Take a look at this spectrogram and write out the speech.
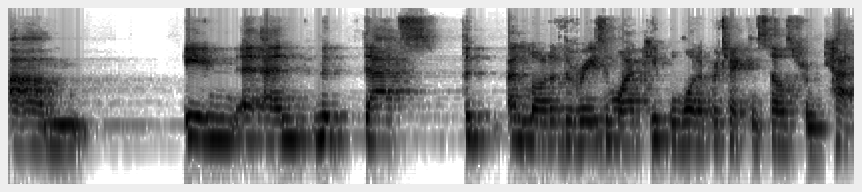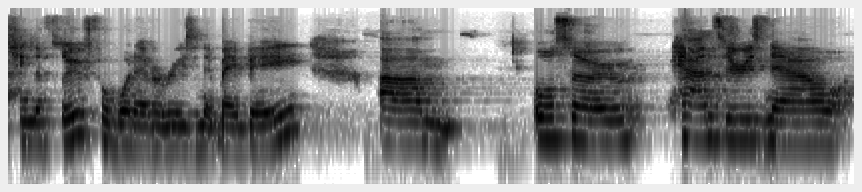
Um, in and that's the, a lot of the reason why people want to protect themselves from catching the flu for whatever reason it may be. Um, also, cancer is now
